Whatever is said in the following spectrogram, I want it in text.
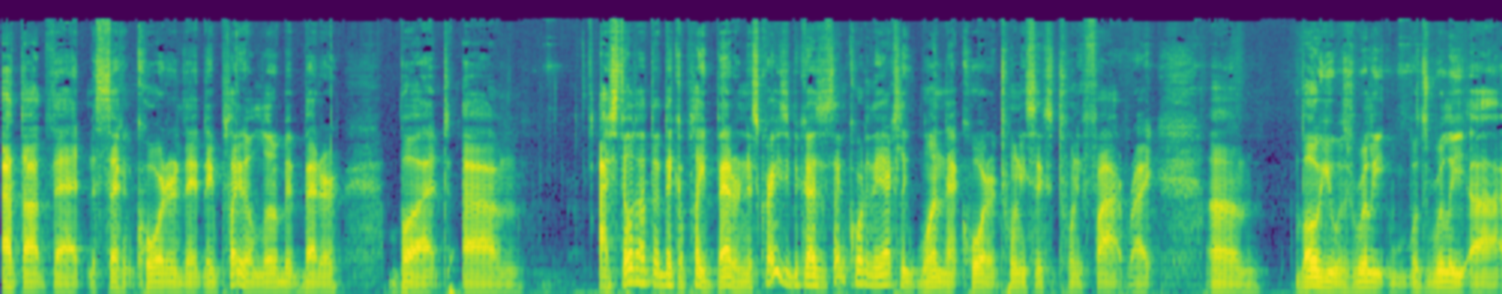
I thought that the second quarter that they played a little bit better, but um, I still thought that they could play better. And it's crazy because the second quarter they actually won that quarter, twenty six to twenty five, right? Um, Bogey was really was really uh,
